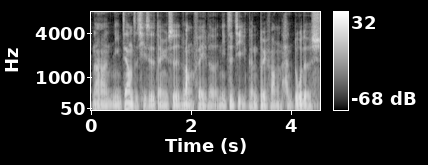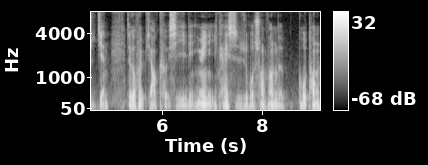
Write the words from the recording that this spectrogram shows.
那你这样子其实等于是浪费了你自己跟对方很多的时间，这个会比较可惜一点。因为一开始如果双方的沟通，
